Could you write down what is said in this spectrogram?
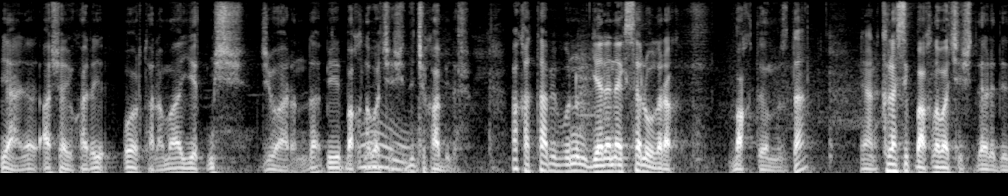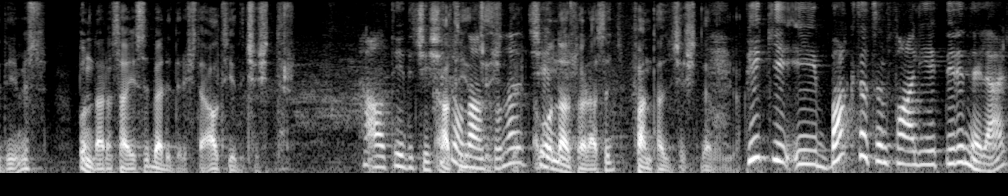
yani aşağı yukarı ortalama 70 civarında bir baklava çeşidi çıkabilir. Fakat tabii bunun geleneksel olarak baktığımızda yani klasik baklava çeşitleri dediğimiz bunların sayısı bellidir işte 6-7 çeşittir. Ha, 6-7 çeşit 6-7 ondan çeşittir. sonra Ama şey. Ondan sonrası fantazi çeşitler oluyor. Peki e, Baktat'ın faaliyetleri neler?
